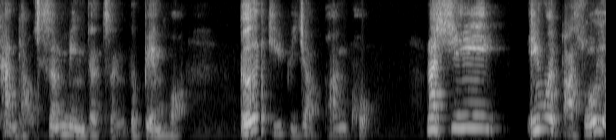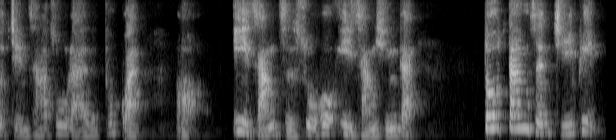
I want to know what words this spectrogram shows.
探讨生命的整个变化，格局比较宽阔。那西医因为把所有检查出来的，不管啊异常指数或异常形态，都当成疾病，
